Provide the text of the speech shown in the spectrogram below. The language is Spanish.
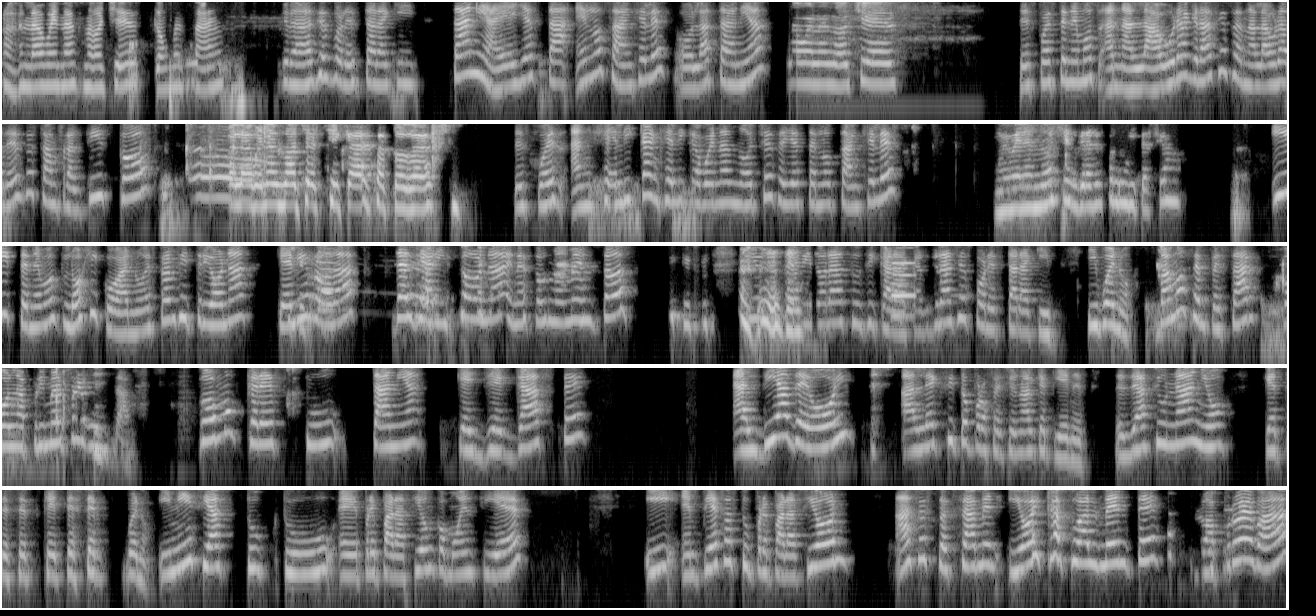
Hola, buenas noches, ¿cómo están? Gracias por estar aquí. Tania, ella está en Los Ángeles. Hola, Tania. Hola, buenas noches. Después tenemos a Ana Laura. Gracias, Ana Laura, desde San Francisco. Hola, buenas noches, chicas, a todas. Después, Angélica. Angélica, buenas noches. Ella está en Los Ángeles. Muy buenas noches, gracias por la invitación. Y tenemos, lógico, a nuestra anfitriona, Kelly Rodas, desde Arizona en estos momentos. Y una servidora, Susy Caracas. Gracias por estar aquí. Y bueno, vamos a empezar con la primera pregunta. ¿Cómo crees tú, Tania, que llegaste al día de hoy al éxito profesional que tienes? Desde hace un año que te, que te bueno, inicias tu, tu eh, preparación como NCS y empiezas tu preparación, haces tu examen y hoy casualmente lo apruebas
